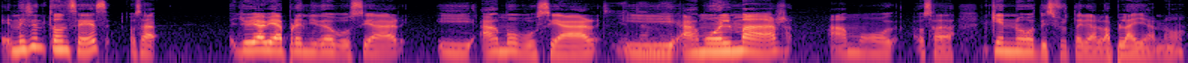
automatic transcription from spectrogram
en ese entonces, o sea, yo ya había aprendido a bucear y amo bucear y amo el mar, amo, o sea, ¿quién no disfrutaría la playa, no?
